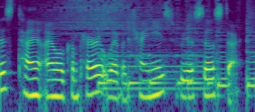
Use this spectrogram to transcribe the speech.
This time I will compare it with a Chinese fuel cell stack.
